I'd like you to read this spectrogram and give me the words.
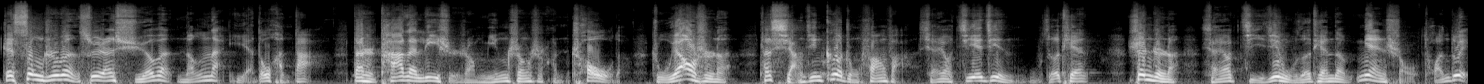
这宋之问虽然学问能耐也都很大，但是他在历史上名声是很臭的。主要是呢，他想尽各种方法想要接近武则天，甚至呢想要挤进武则天的面首团队。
